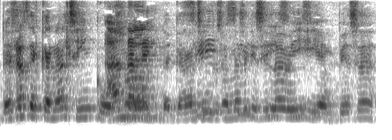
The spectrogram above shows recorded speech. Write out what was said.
De esas de Canal 5. son, Ándale. De Canal Sí, 5. Se me hace que sí, sí, la vi sí. y empieza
